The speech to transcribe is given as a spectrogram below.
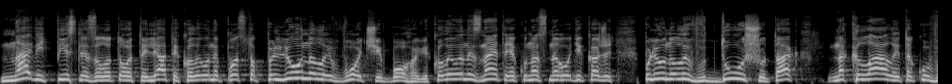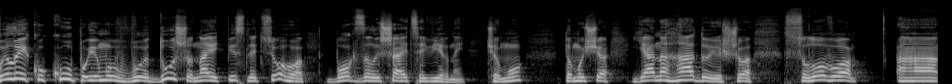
навіть після золотого теляти, коли вони просто плюнули в очі Богові, коли вони, знаєте, як у нас в народі кажуть, плюнули в душу, так наклали таку велику купу йому в душу, навіть після цього Бог залишається вірний. Чому? Тому що я нагадую, що слово. А,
